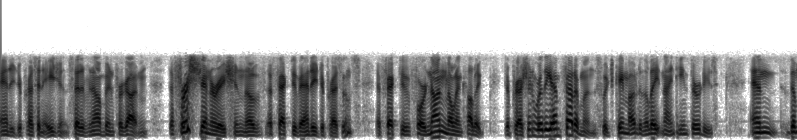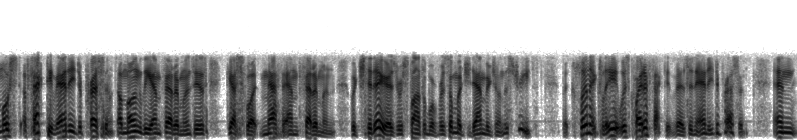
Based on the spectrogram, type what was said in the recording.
antidepressant agents that have now been forgotten. The first generation of effective antidepressants, effective for non melancholic depression, were the amphetamines, which came out in the late 1930s. And the most effective antidepressant among the amphetamines is, guess what, methamphetamine, which today is responsible for so much damage on the streets. But clinically, it was quite effective as an antidepressant. And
